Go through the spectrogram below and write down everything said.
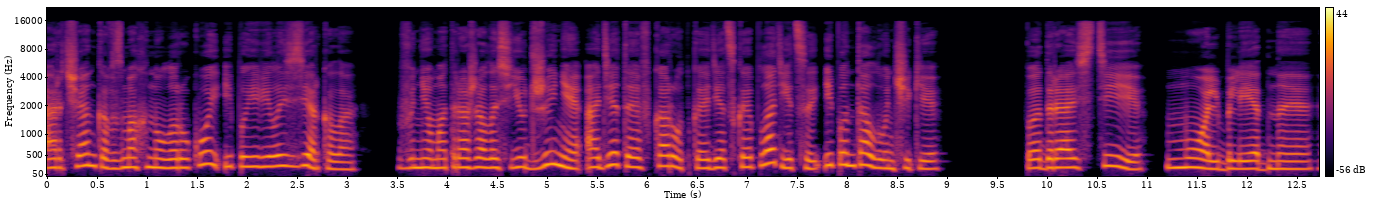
Арчанка взмахнула рукой и появилось зеркало. В нем отражалась Юджиния, одетая в короткое детское платьице и панталончики. «Подрасти, моль бледная!»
